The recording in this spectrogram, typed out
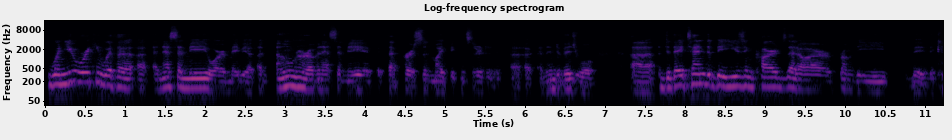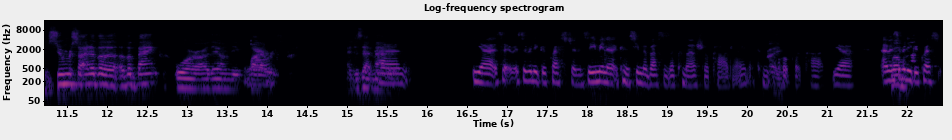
when you're working with a, a an SME or maybe a, an owner of an SME, if, that person might be considered a, an individual, uh, do they tend to be using cards that are from the, the, the consumer side of a, of a bank or are they on the acquirer yeah. side? And does that matter? Um, yeah, so it's a really good question. So you mean a consumer versus a commercial card, right? A com- right. corporate card. Yeah. Um, it's well, a really good question.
